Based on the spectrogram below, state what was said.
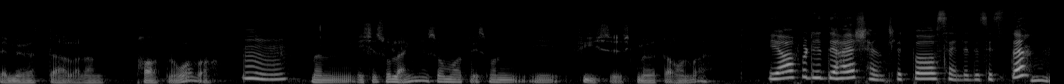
det møtet eller den praten er over. Mm. Men ikke så lenge som at hvis man i fysisk møter andre. Ja, for det, det har jeg kjent litt på selv i det siste. Mm.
